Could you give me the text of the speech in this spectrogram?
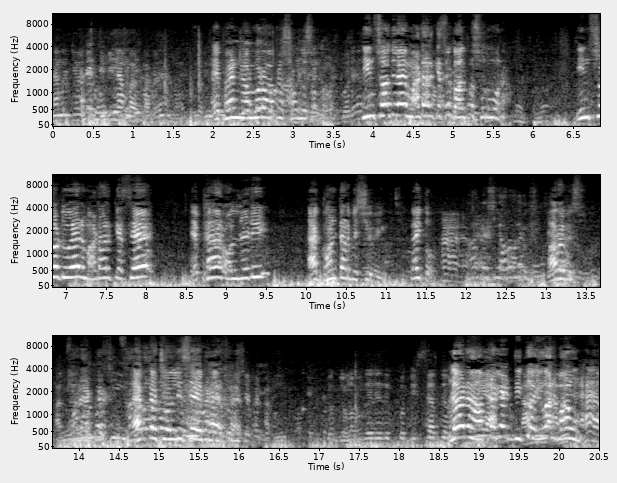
না বলছি ওটা জিডি নাম্বার পাবে। এফআইআর নাম্বারও আপনার সঙ্গে সঙ্গে হয়। তিনশো দুয়ের মার্ডার কেসে গল্প শুনব না। তিনশো দুয়ের মার্ডার কেসে এফআইআর অলরেডি এক ঘণ্টার বেশি হয়ে গেছে। তাই তো? আরও বেশি। একটা চল্লিশে এফআইআর হয়েছে একটু জনগণের যদি একটু বিশ্বাস দেবেন। না না আপনাকে দিত আমি- ইউ আর মাউন্ট হ্যাঁ,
